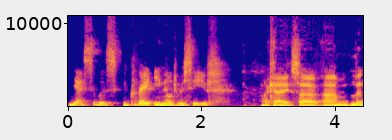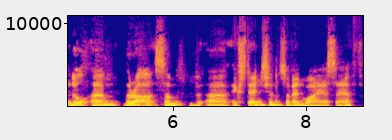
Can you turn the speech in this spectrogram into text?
Yes, it was a great email to receive. Okay, so um, Lyndall, um, there are some uh, extensions of NYSF.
